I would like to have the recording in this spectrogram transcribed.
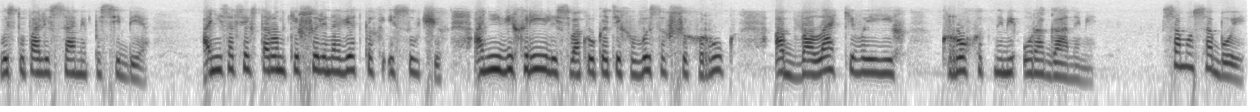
выступали сами по себе. Они со всех сторон кишели на ветках и сучьях, они вихрились вокруг этих высохших рук, обволакивая их крохотными ураганами. Само собой,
